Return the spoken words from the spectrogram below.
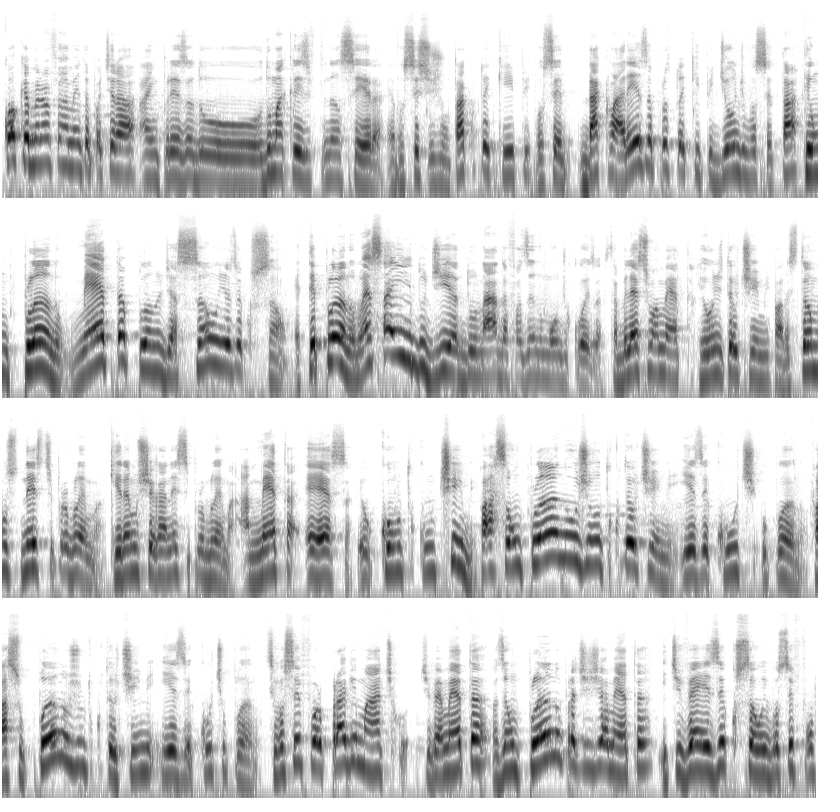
Qual é a melhor ferramenta para tirar a empresa do, de uma crise financeira? É você se juntar com a tua equipe, você dar clareza para a tua equipe de onde você está, ter um plano, meta, plano de ação e execução. É ter plano, não é sair do dia do nada fazendo um monte de coisa. Estabelece uma meta, reúne teu time, fala: estamos neste problema, queremos chegar nesse problema. A meta é essa. Eu conto com o time. Faça um plano junto com o teu time e execute o plano. Faça o plano junto com o teu time e execute o plano. Se você for pragmático, tiver meta, fazer um plano para atingir a meta e tiver execução e você for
